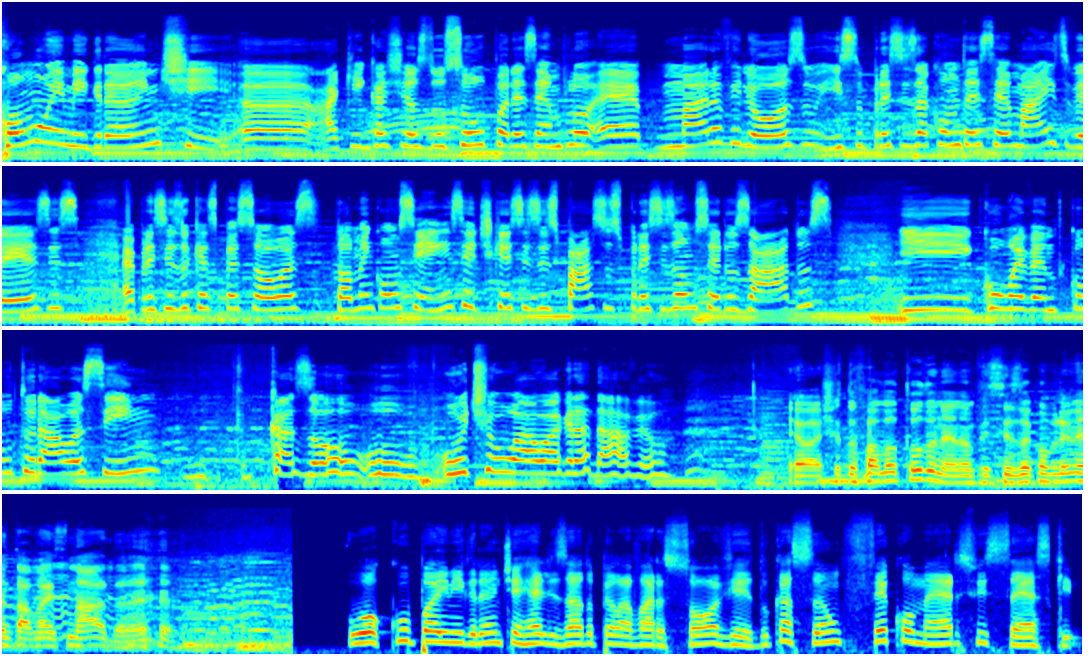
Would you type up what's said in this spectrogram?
como imigrante uh, aqui em Caxias do Sul, por exemplo, é maravilhoso. Isso precisa acontecer mais vezes. É preciso que as pessoas tomem consciência de que esses espaços precisam ser usados e com um evento cultural assim, casou o útil ao agradável. Eu acho que tu falou tudo, né? Não precisa complementar mais nada, né? O Ocupa Imigrante é realizado pela Varsóvia Educação, Fecomércio e Sesc.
